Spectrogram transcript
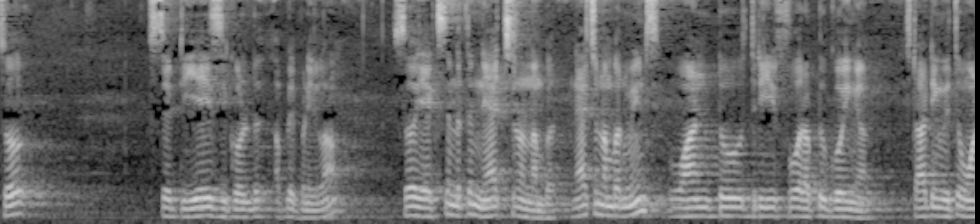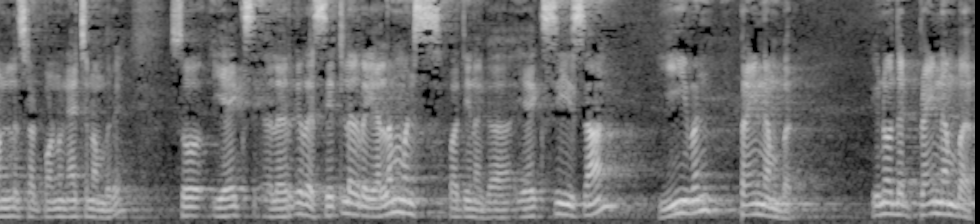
so set A is equal to apply பண்ணிக்கலாம். ஸோ எக்ஸ்ன்றது natural number natural number means one two three four up to going on starting with ஒன்ல ஸ்டார்ட் பண்ணும் நேச்சுரல் நம்பரு ஸோ எக்ஸ் அதில் இருக்கிற செட்டில் இருக்கிற எலமெண்ட்ஸ் பார்த்தீங்கன்னாக்கா x is an even prime number you know that prime number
